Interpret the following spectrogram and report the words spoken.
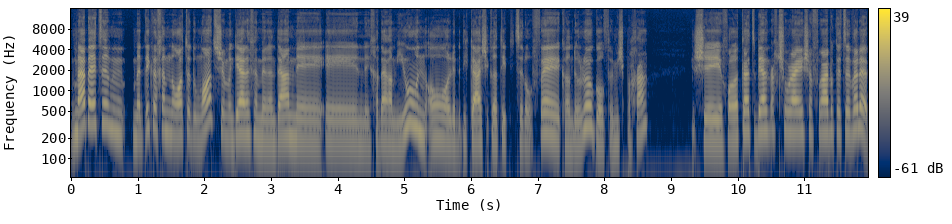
מה בעצם מדליק לכם נורות אדומות שמגיע לכם בן אדם אה, אה, לחדר המיון, או לבדיקה שגרתית אצל רופא, קרדיולוג או רופא משפחה, שיכולות להצביע על כך שאולי יש הפרעה בקצב הלב?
